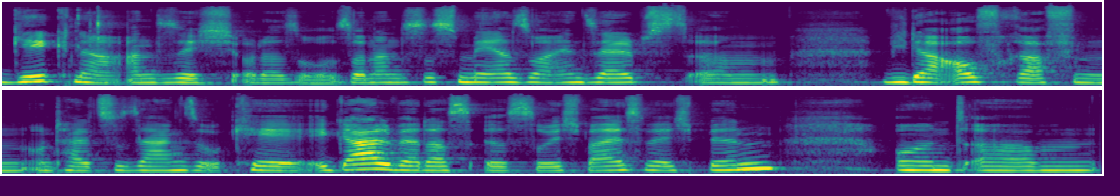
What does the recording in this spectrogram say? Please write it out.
Gegner an sich oder so, sondern es ist mehr so ein Selbst. Ähm, wieder aufraffen und halt zu sagen, so, okay, egal wer das ist, so, ich weiß, wer ich bin und ähm,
